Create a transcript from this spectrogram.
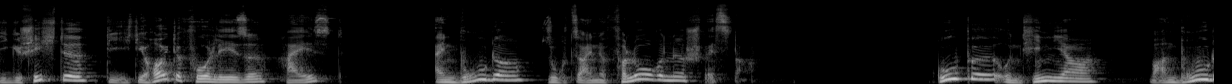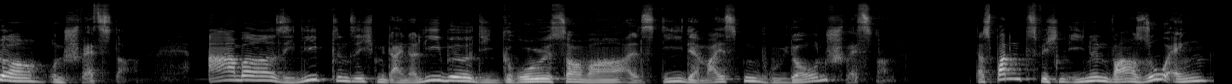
Die Geschichte, die ich dir heute vorlese, heißt Ein Bruder sucht seine verlorene Schwester. Rupe und Hinja waren Bruder und Schwester, aber sie liebten sich mit einer Liebe, die größer war als die der meisten Brüder und Schwestern. Das Band zwischen ihnen war so eng,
